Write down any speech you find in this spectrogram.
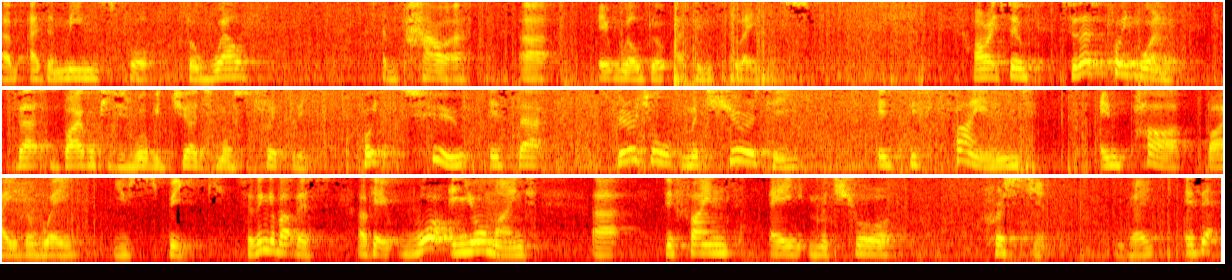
um, as a means for, for wealth and power, uh, it will go up in flames. Alright, so, so that's point one, that Bible teachers will be judged more strictly. Point two is that spiritual maturity is defined in part by the way you speak. So think about this. Okay, what in your mind uh, defines a mature Christian? Okay? Is it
